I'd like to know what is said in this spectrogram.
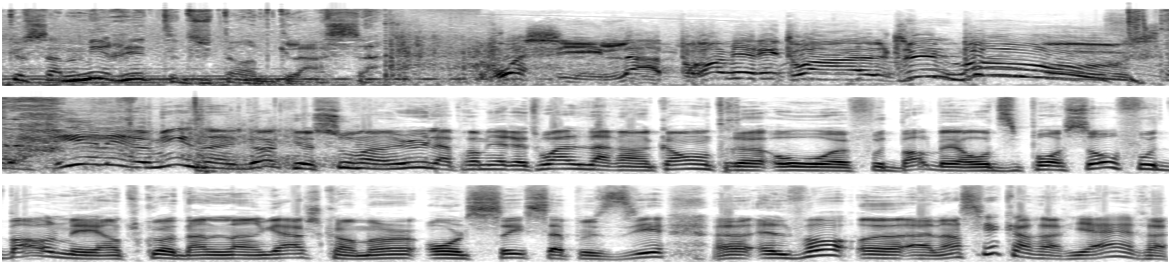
Parce que ça mérite du temps de glace? Voici la première étoile du Boost! Et elle est remise à un gars qui a souvent eu la première étoile de la rencontre euh, au euh, football. Ben, on dit pas ça au football, mais en tout cas, dans le langage commun, on le sait, ça peut se dire. Euh, elle va euh, à l'ancien corps arrière,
